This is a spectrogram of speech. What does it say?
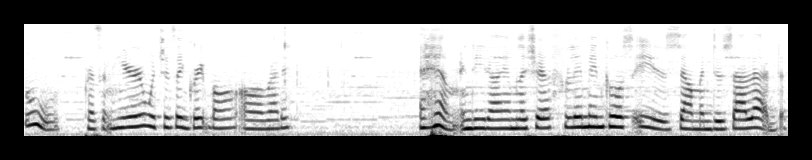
Ooh, present here, which is a great ball already. Ahem, indeed I am the chef. The main course is salmon du salad.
